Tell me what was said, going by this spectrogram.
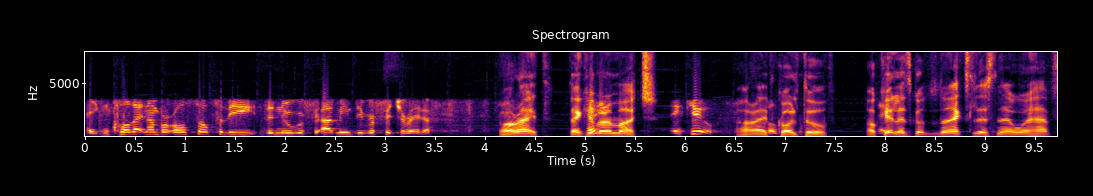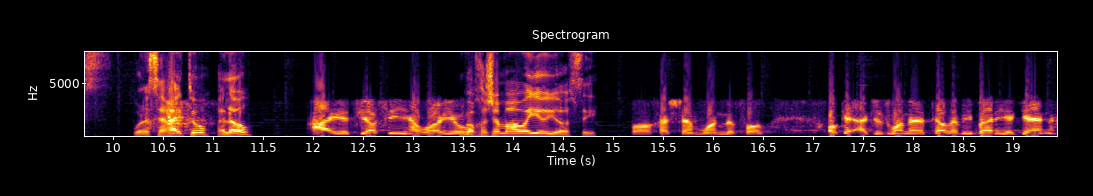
And you can call that number also for the, the new, ref- I mean, the refrigerator. All right. Thank you Okay. very much. Thank you. All right, Okay. call two. Okay, Thanks. let's go to the next listener. We have. Want to say hi to? Hello. Hi, it's Yossi. How are you? Baruch Hashem, how are you, Yossi? Baruch Hashem, wonderful. Okay, I just want to tell everybody again,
